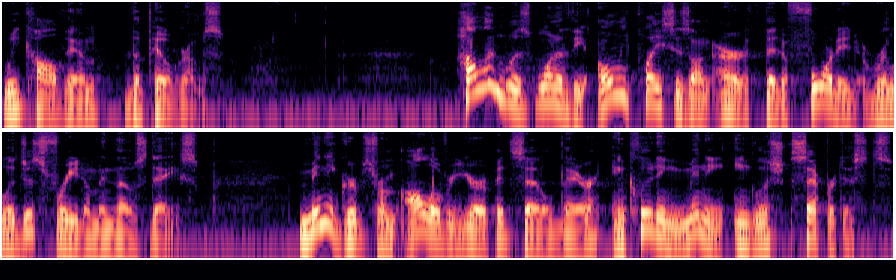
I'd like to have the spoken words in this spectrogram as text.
we call them the Pilgrims. Holland was one of the only places on earth that afforded religious freedom in those days. Many groups from all over Europe had settled there, including many English separatists.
